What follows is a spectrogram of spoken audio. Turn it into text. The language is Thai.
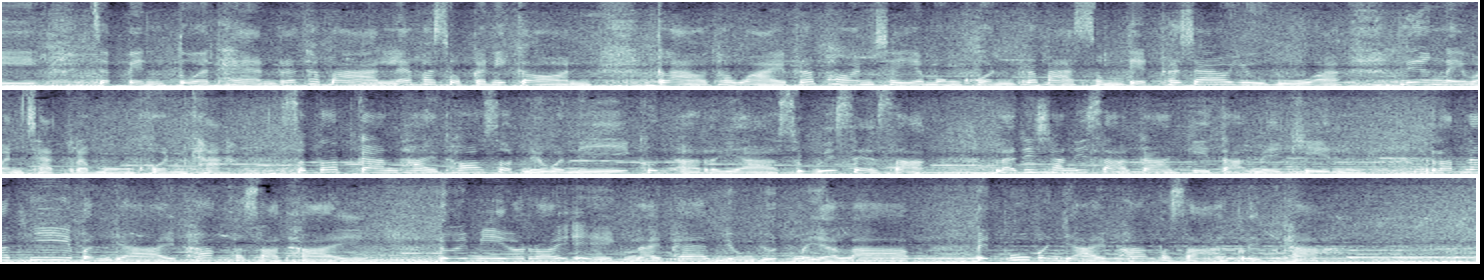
จะเป็นตัวแทนรัฐบาลและประสบกนิกร กล่าวถวายพระพรชัยมงคล พระบาทสมเด็จพระเจ้าอยู่หัว เนื่องในวันฉัตรมงคลค่ะสำหรับการถ่ายทอดสดในวันนี้คุณอารยาสุวิเศษศักดิ์และดิฉันนิสาการกีตะเมคิน รับหน้าที่บรรยายภาคภาษาไทย โดยมีร้อยเอกนายแพทย์ยงยุทธมยาลาบ เป็นผู้บรรยายภาคภาษาอังกฤษค่ะ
